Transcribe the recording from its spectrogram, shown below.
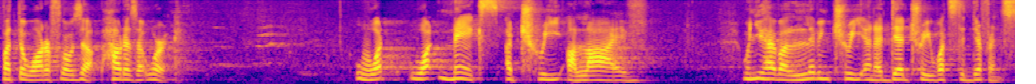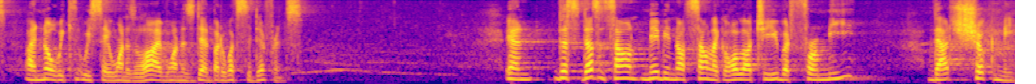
But the water flows up. How does that work? What, what makes a tree alive? When you have a living tree and a dead tree, what's the difference? I know we, can, we say one is alive, one is dead, but what's the difference? And this doesn't sound, maybe not sound like a whole lot to you, but for me, that shook me.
